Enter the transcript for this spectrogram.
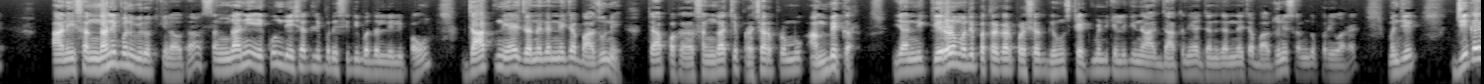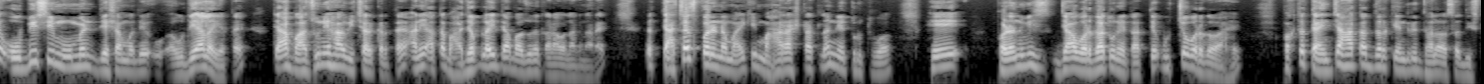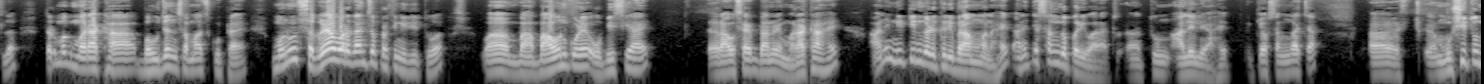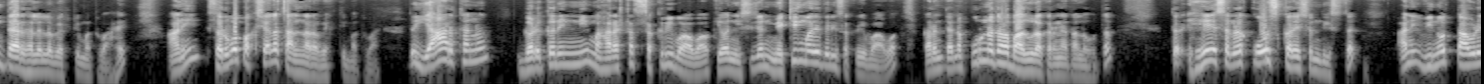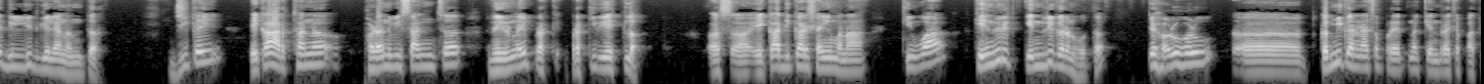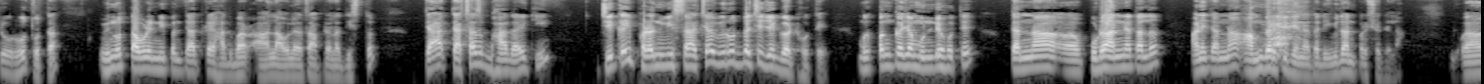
आणि संघाने पण विरोध केला होता संघाने एकूण देशातली परिस्थिती बदललेली पाहून जातनिहाय जनगणनेच्या बाजूने त्या प संघाचे प्रचार प्रमुख आंबेकर यांनी केरळमध्ये पत्रकार परिषद घेऊन स्टेटमेंट केली की ना- जातनिहाय जनगणनेच्या बाजूने संघ परिवार आहे. म्हणजे जे काही ओबीसी मुवमेंट देशामध्ये उ- उदयाला येत आहे त्या बाजूने हा विचार करताय आणि आता भाजपलाही त्या बाजूने करावं लागणार आहे. तर त्याचाच परिणाम आहे की महाराष्ट्रातलं नेतृत्व हे फडणवीस ज्या वर्गातून येतात ते उच्च वर्ग आहे. फक्त त्यांच्या हातात जर केंद्रित झालं असं दिसलं तर मग मराठा बहुजन समाज कुठं आहे? म्हणून सगळ्या वर्गांचं प्रतिनिधित्व बा- बावनकुळे ओबीसी आहे रावसाहेब दानवे मराठा आहे आणि नितीन गडकरी ब्राह्मण आहेत आणि ते संघ परिवारातून आलेले आहेत किंवा संघाच्या मुशीतून तयार झालेलं व्यक्तिमत्व आहे आणि सर्व पक्षाला चालणारं व्यक्तिमत्व आहे. तर या अर्थानं गडकरींनी महाराष्ट्रात सक्रिय व्हावं किंवा डिसिजन मेकिंगमध्ये तरी सक्रिय व्हावं कारण त्यांना पूर्णतः बाजूला करण्यात आलं होतं. तर हे सगळं कोर्स करेक्शन दिसतं. आणि विनोद तावडे दिल्लीत गेल्यानंतर जी काही एका अर्थानं फडणवीसांचं निर्णय प्रक प्रक्रियेतलं असं एकाधिकारशाही म्हणा किंवा केंद्रित केंद्रीकरण होतं ते हळूहळू कमी करण्याचा प्रयत्न केंद्राच्या पातळीवर होत होता. विनोद तावडेंनी पण त्यात काही हातभार लावल्याचं आपल्याला दिसतं. त्या त्याचाच भाग आहे की जे काही फडणवीसाच्या विरुद्धचे जे गट होते मग पंकजा मुंडे होते त्यांना पुढं आणण्यात आलं आणि त्यांना आमदारकी देण्यात आली विधान परिषदेला.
